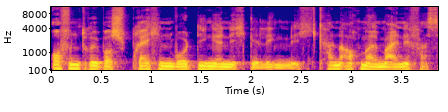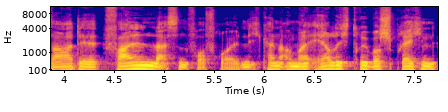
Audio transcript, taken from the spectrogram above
offen drüber sprechen, wo Dinge nicht gelingen. Ich kann auch mal meine Fassade fallen lassen vor Freuden. Ich kann auch mal ehrlich drüber sprechen,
